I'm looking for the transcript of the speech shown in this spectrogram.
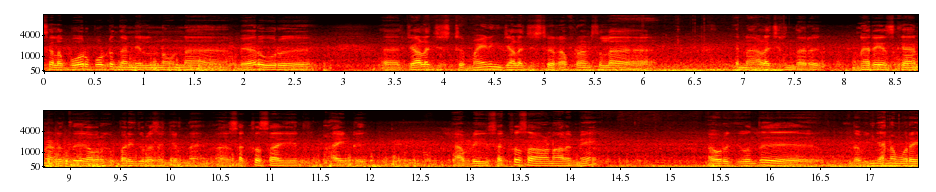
சில போர் போட்டும் தண்ணி இல்லைன்னொன்னே வேறு ஒரு ஜியாலஜிஸ்ட்டு மைனிங் ஜியாலஜிஸ்ட்டு ரெஃபரன்ஸில் என்னை அழைச்சிருந்தார். நிறைய ஸ்கேன் எடுத்து அவருக்கு பரிந்துரை செஞ்சுருந்தேன். சக்ஸஸ் ஆகி ஆகிட்டு அப்படி சக்ஸஸ் ஆனாலுமே அவருக்கு வந்து இந்த விஞ்ஞான முறை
